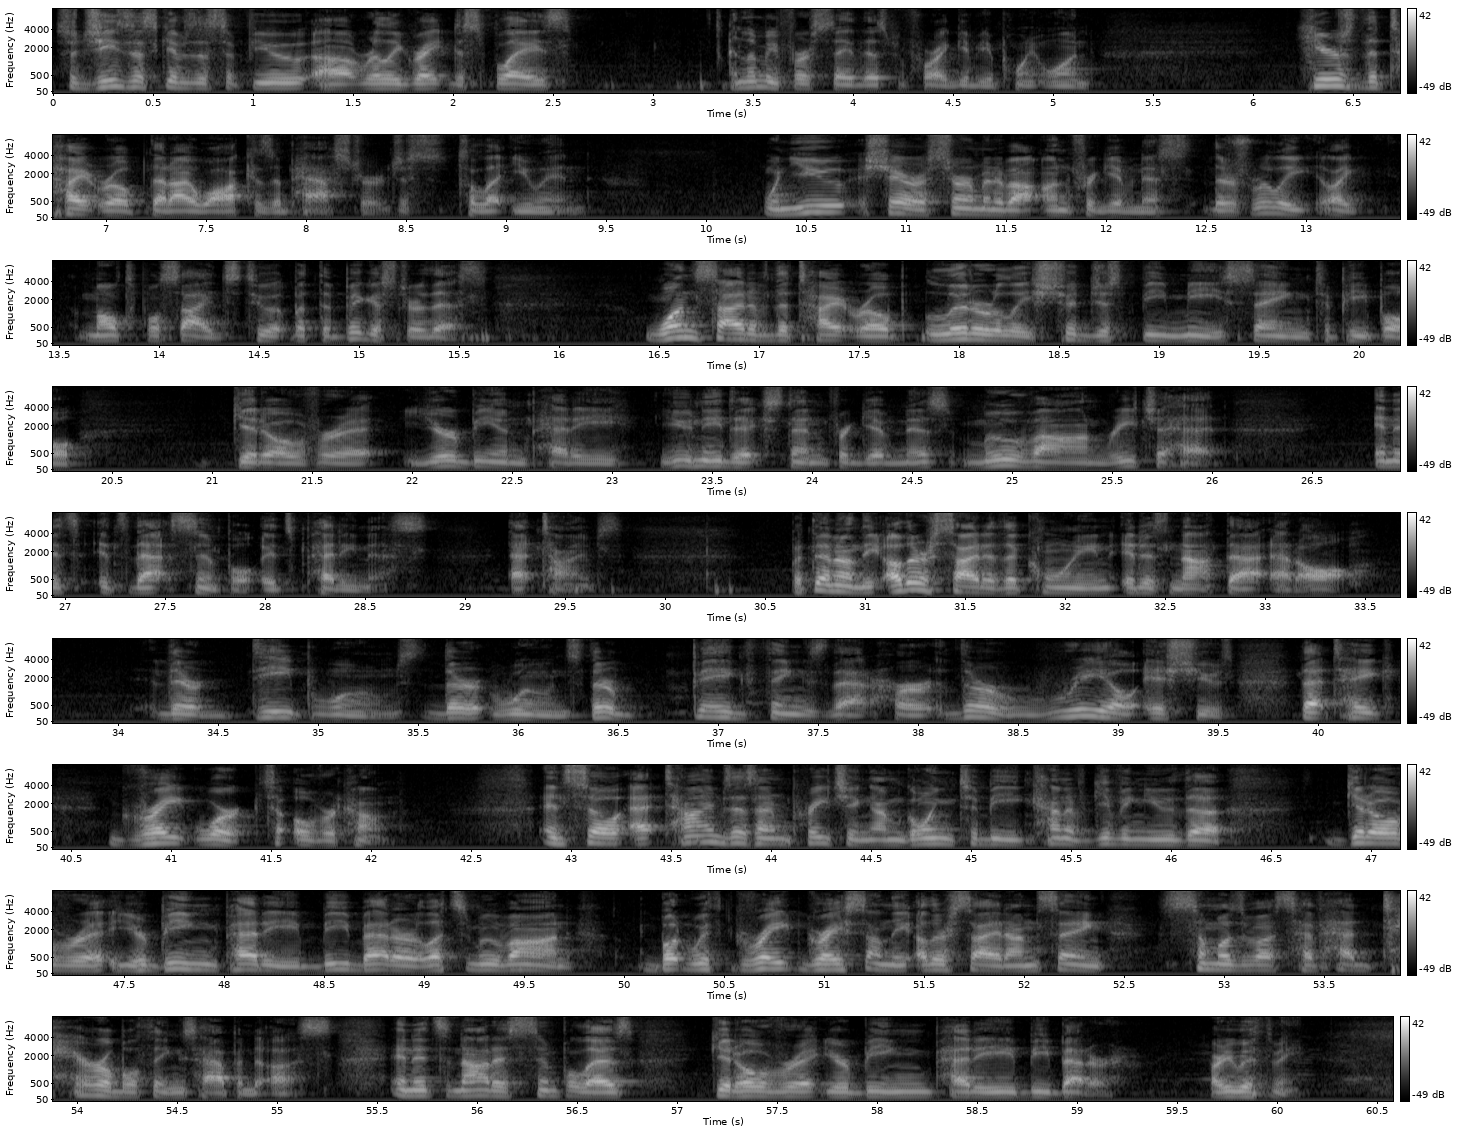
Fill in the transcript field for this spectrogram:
So Jesus gives us a few uh, really great displays. And let me first say this before I give you point one. Here's the tightrope that I walk as a pastor, just to let you in. When you share a sermon about unforgiveness, there's really like multiple sides to it, but the biggest are this. One side of the tightrope literally should just be me saying to people, get over it. You're being petty. You need to extend forgiveness. Move on, reach ahead. And it's, it's that simple. It's pettiness at times. But then on the other side of the coin, it is not that at all. They're deep wounds. They're wounds. They're big things that hurt. They're real issues that take great work to overcome. And so at times as I'm preaching, I'm going to be kind of giving you the get over it, you're being petty, be better, let's move on. But with great grace on the other side, I'm saying some of us have had terrible things happen to us. And it's not as simple as get over it, you're being petty, be better. Are you with me?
